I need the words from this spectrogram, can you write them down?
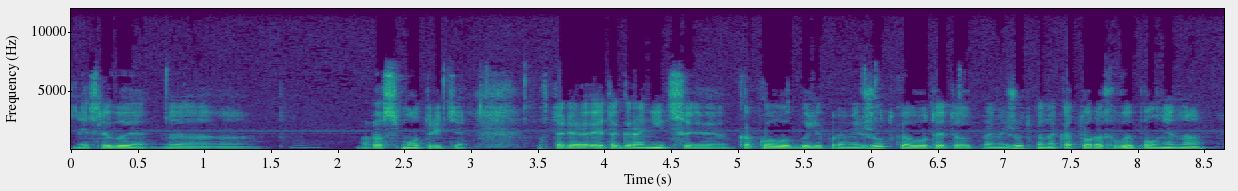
Если вы э, рассмотрите, повторяю, это границы какого были промежутка, вот этого промежутка, на которых выполнено э,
